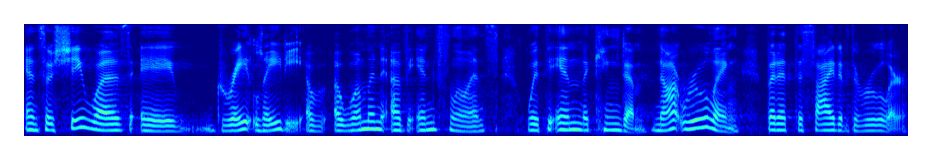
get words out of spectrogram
And so she was a great lady, a, a woman of influence within the kingdom, not ruling, but at the side of the ruler.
